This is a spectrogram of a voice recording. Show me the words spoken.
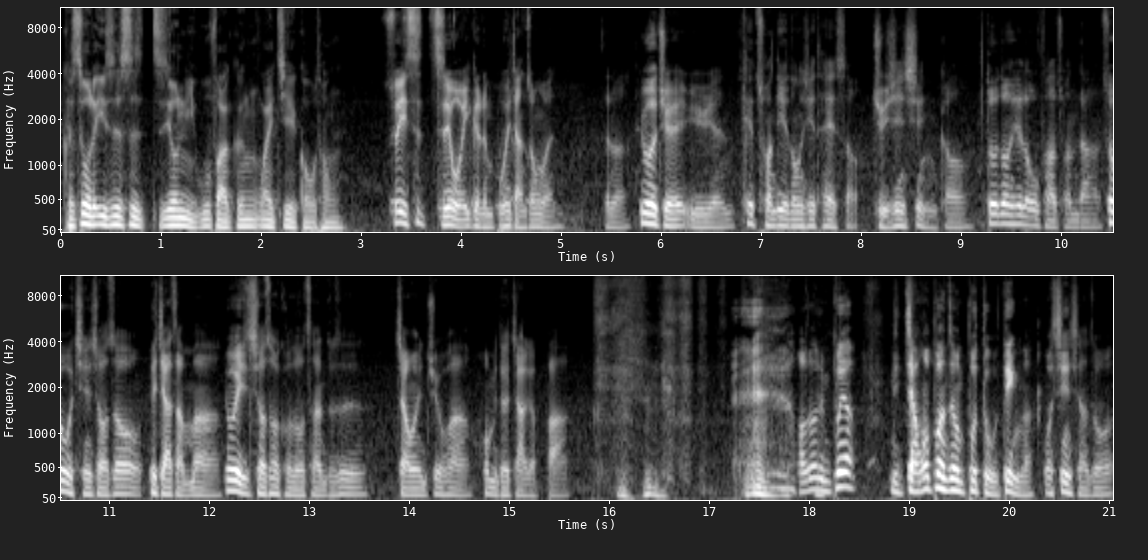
可是我的意思是，只有你无法跟外界沟通。所以是只有我一个人不会讲中文，真的？因为我觉得语言可以传递的东西太少，局限性很高，多东西都无法传达。所以我以前小时候被家长骂，因为小时候口头禅就是讲完一句话后面都加个八。我说你不要，你讲话不能这么不笃定啊！我心想说，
